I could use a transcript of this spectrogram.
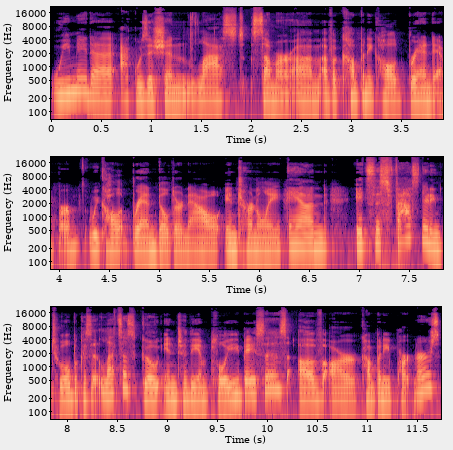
we made an acquisition last summer um, of a company called Brandamper. We call it Brand Builder now internally. And it's this fascinating tool because it lets us go into the employee bases of our company partners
